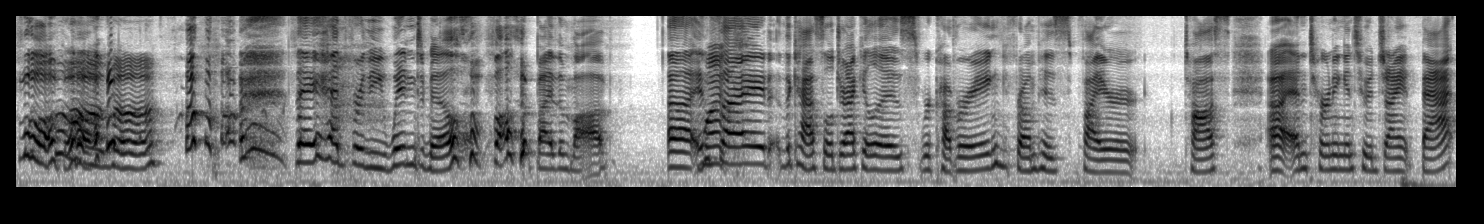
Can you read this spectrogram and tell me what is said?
father. they head for the windmill, followed by the mob. Uh, What? inside the castle, Dracula is recovering from his fire toss uh, and turning into a giant bat.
